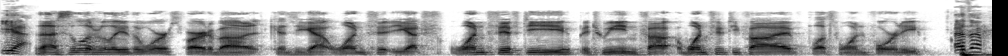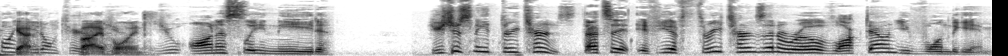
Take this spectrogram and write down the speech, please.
Yeah, That's Well- literally the worst part about it because you got one fi- you got 150 between fi- 155 plus 140. At that point, Got you don't care. five you, points. You honestly need. You just need three turns. That's it. If you have three turns in a row of lockdown, you've won the game.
